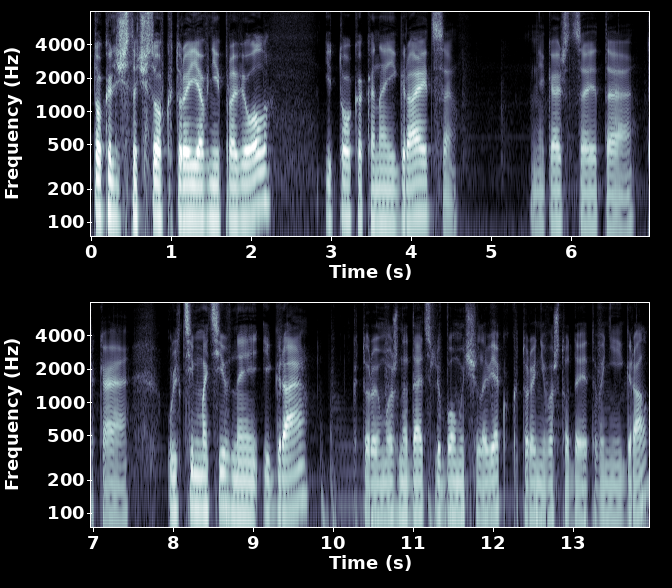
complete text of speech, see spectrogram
то количество часов, которые я в ней провел, и то, как она играется, мне кажется, это такая ультимативная игра, которую можно дать любому человеку, который ни во что до этого не играл.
